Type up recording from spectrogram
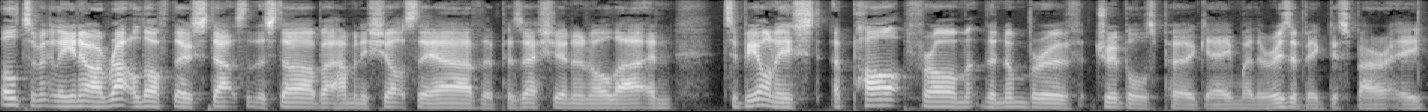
ultimately, you know, I rattled off those stats at the start about how many shots they have, the possession, and all that. And to be honest, apart from the number of dribbles per game, where there is a big disparity,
